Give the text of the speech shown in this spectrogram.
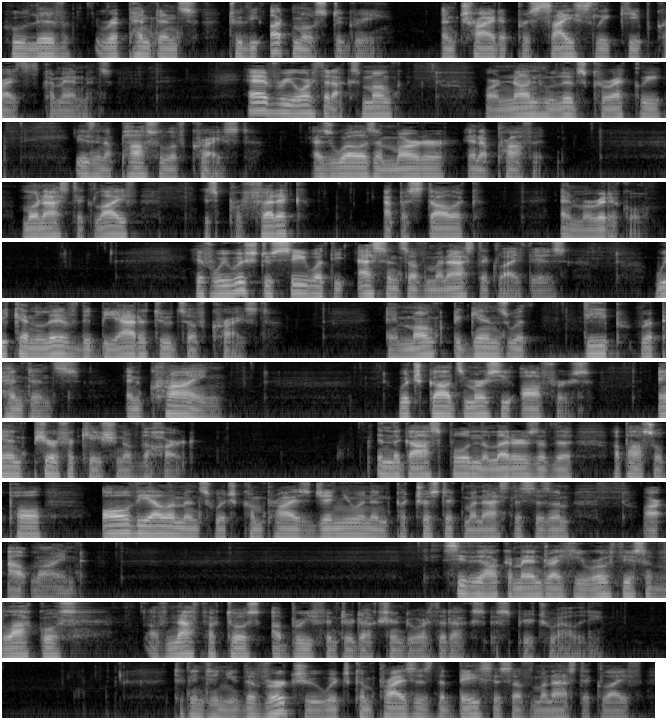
who live repentance to the utmost degree, and try to precisely keep Christ's commandments. Every Orthodox monk or nun who lives correctly is an apostle of Christ, as well as a martyr and a prophet. Monastic life is prophetic, apostolic, and maritical. If we wish to see what the essence of monastic life is, we can live the Beatitudes of Christ. A monk begins with deep repentance and crying, which God's mercy offers, and purification of the heart. In the Gospel and the letters of the Apostle Paul, all the elements which comprise genuine and patristic monasticism are outlined. See the Archimandrite Hierotheus of Vlachos of Nafpaktos, A Brief Introduction to Orthodox Spirituality. To continue, the virtue which comprises the basis of monastic life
